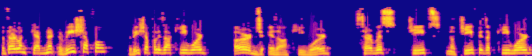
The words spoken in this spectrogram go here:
The third one, cabinet reshuffle. Reshuffle is our keyword. Urge is our keyword. Service chiefs, no, chief is a keyword.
